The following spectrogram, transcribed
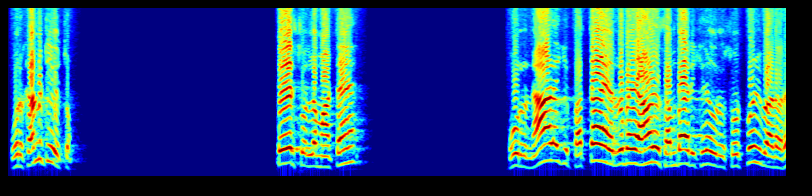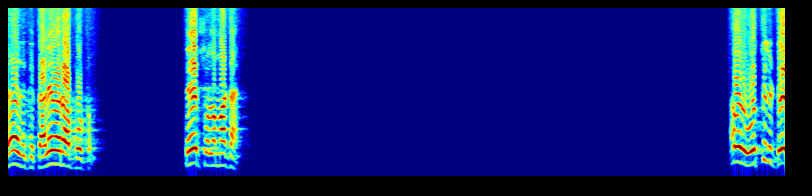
ஒரு கமிட்டி வச்சோம். பேர் சொல்ல மாட்டேன். ஒரு நாளைக்கு பத்தாயிரம் ரூபாயாவது சம்பாதிக்கிற ஒரு சொற்பொழிவாளரை அதுக்கு தலைவராக போட்டோம். பேர் சொல்ல மாட்டேன். அவர் ஒத்துக்கிட்டு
